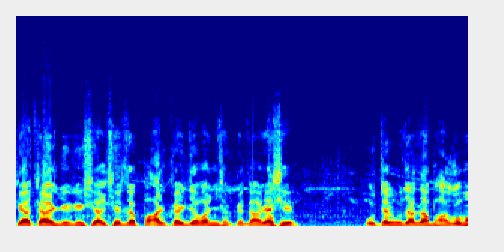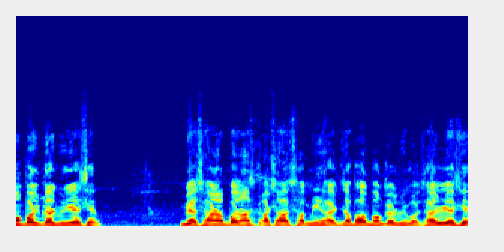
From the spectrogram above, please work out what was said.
તેતાલીસ ડિગ્રી સેલ્સિયસ પાર કરી જવાની શક્યતા રહેશે. ઉત્તર ગુજરાતના ભાગોમાં પણ ગરમી રહેશે. મહેસાણા, બનાસકાંઠા, સમી હળદના ભાગમાં ગરમી વધારે રહેશે.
